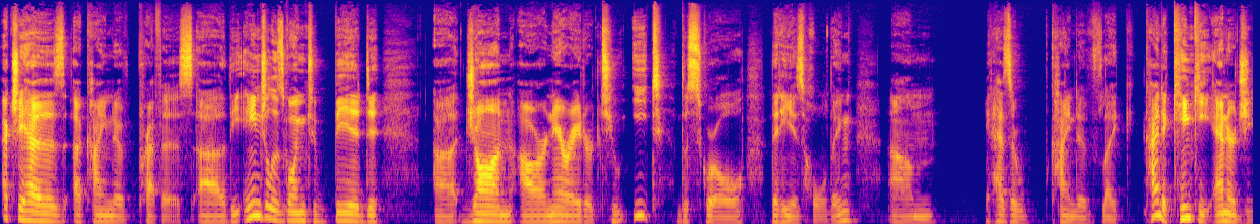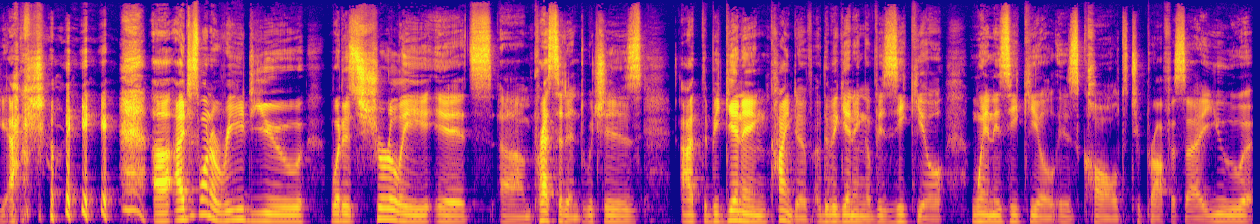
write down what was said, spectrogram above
actually has a kind of preface. Uh, the angel is going to bid uh, John, our narrator, to eat the scroll that he is holding. Um, it has a kind of like kind of kinky energy actually uh, i just want to read you what is surely its um, precedent which is at the beginning, kind of, of the beginning of Ezekiel, when Ezekiel is called to prophesy. You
